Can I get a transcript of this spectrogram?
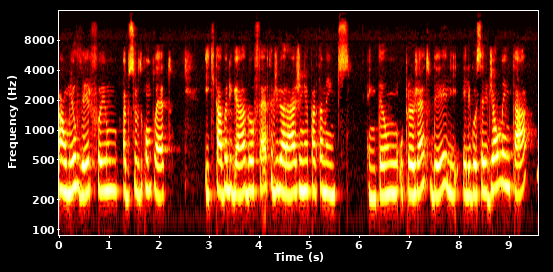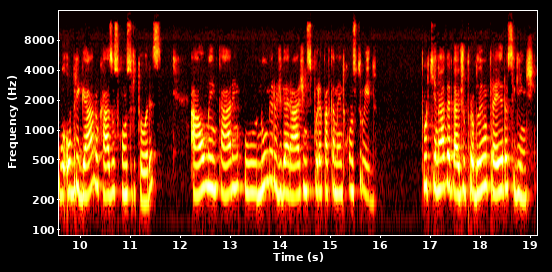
ao meu ver, foi um absurdo completo e que estava ligado à oferta de garagem em apartamentos. Então, o projeto dele, ele gostaria de aumentar, obrigar, no caso, as construtoras a aumentarem o número de garagens por apartamento construído. Porque, na verdade, o problema para ele era o seguinte:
